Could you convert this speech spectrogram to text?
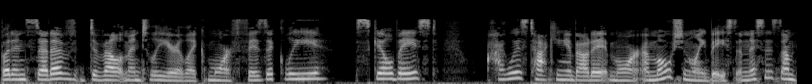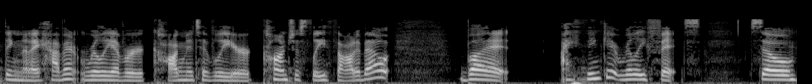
but instead of developmentally or like more physically skill based, I was talking about it more emotionally based. And this is something that I haven't really ever cognitively or consciously thought about, but I think it really fits. So,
